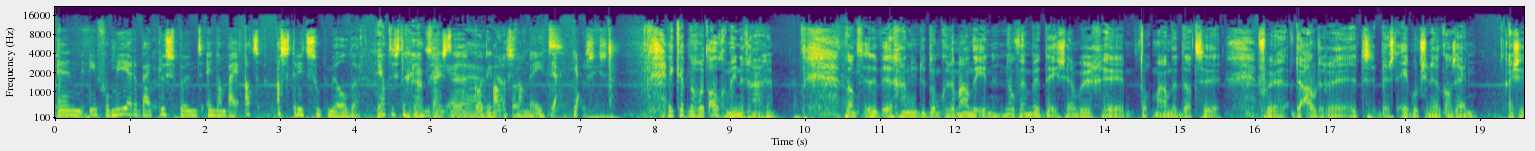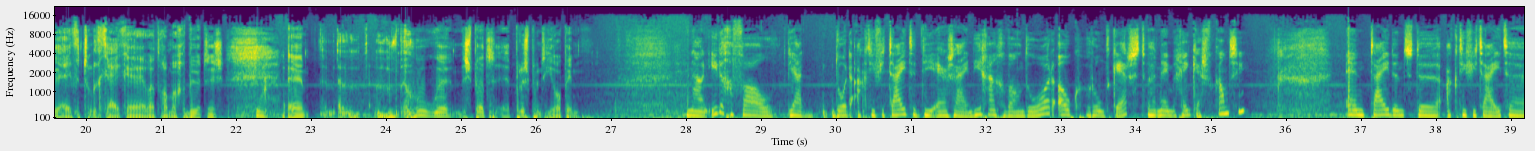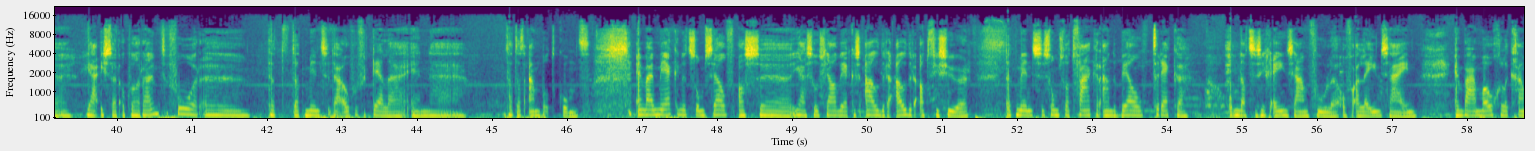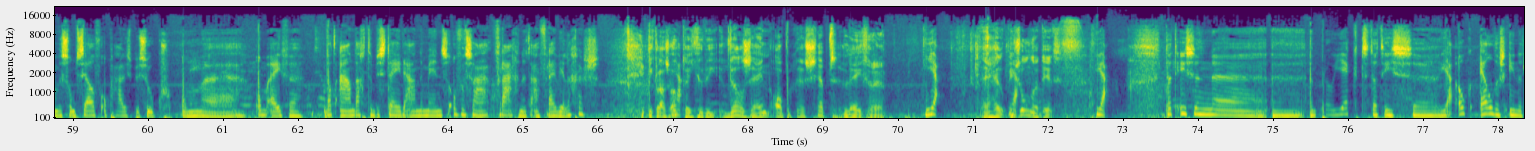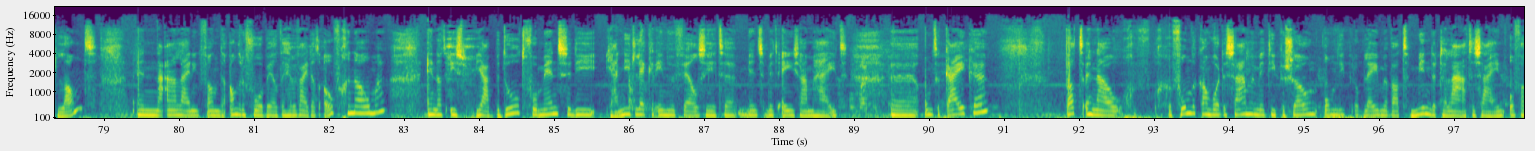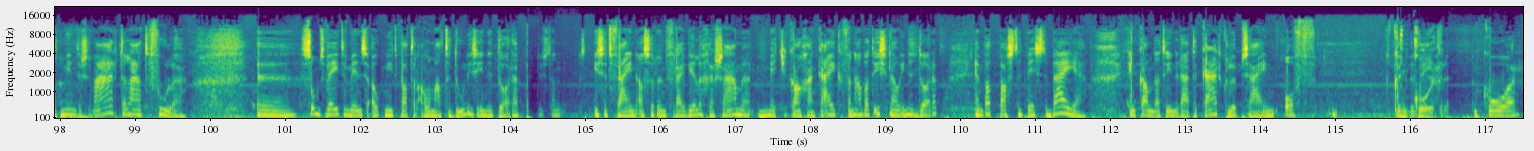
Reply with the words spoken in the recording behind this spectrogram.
En informeren bij Pluspunt. En dan bij Ad- Astrid Soetmulder. Ja. Dat is degene Ja, die de eh, coördinator. alles van weet. Ja, ja. precies. ik heb nog wat algemene vragen. Want eh, we gaan nu de donkere maanden in, november, december. Eh, toch maanden dat eh, voor de ouderen het best emotioneel kan zijn. Als je even terugkijkt eh, wat er allemaal gebeurd is. Ja. Eh, hoe speelt Pluspunt hierop in? Nou, in ieder geval, ja, door de activiteiten die er zijn, die gaan gewoon door. Ook rond kerst. We nemen geen kerstvakantie. En tijdens de activiteiten ja, is daar ook wel ruimte voor. eh, dat, dat mensen daarover vertellen en eh, dat dat aan bod komt. En wij merken het soms zelf als eh, ja, sociaal werkers oudere, oudere adviseur. Dat mensen soms wat vaker aan de bel trekken omdat ze zich eenzaam voelen of alleen zijn. En waar mogelijk gaan we soms zelf op huisbezoek om, eh, om even wat aandacht te besteden aan de mensen. Of we vragen het aan vrijwilligers. Ik las ook Ja. dat jullie welzijn op recept leveren. Ja, Heel bijzonder dit. ja. Dat is een, eh, eh, een project, dat is eh, ja, ook elders in het land. En naar aanleiding van de andere voorbeelden hebben wij dat overgenomen. En dat is ja, bedoeld voor mensen die ja, niet lekker in hun vel zitten. Mensen met eenzaamheid. om te kijken wat er nou ge- gevonden kan worden samen met die persoon om die problemen wat minder te laten zijn of wat minder zwaar te laten voelen. Eh, soms weten mensen ook niet wat er allemaal te doen is in het dorp. Dus dan is het fijn als er een vrijwilliger samen met je kan gaan kijken van nou wat is er nou in het dorp en wat past het beste bij je. En kan dat inderdaad de kaartclub zijn of kunnen Een we koor. beter een koor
